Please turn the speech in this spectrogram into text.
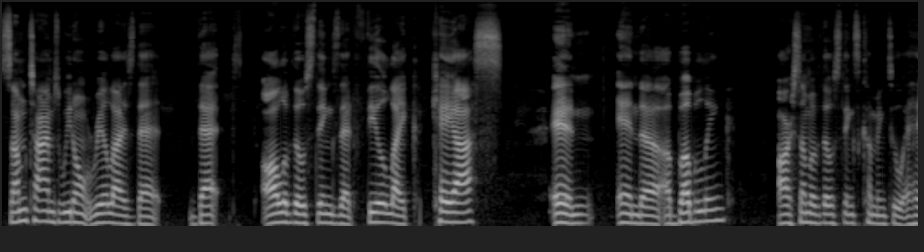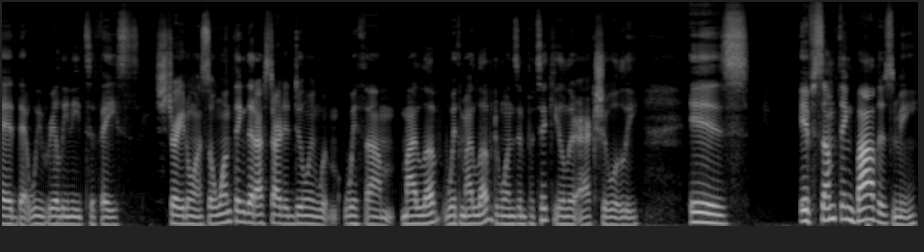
sometimes we don't realize that that all of those things that feel like chaos and and uh, a bubbling are some of those things coming to a head that we really need to face straight on. So one thing that I've started doing with with um my love with my loved ones in particular actually is if something bothers me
